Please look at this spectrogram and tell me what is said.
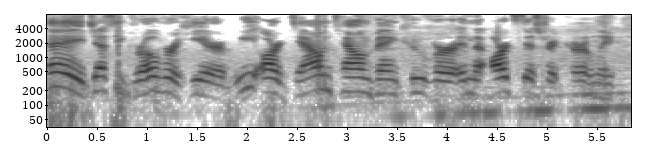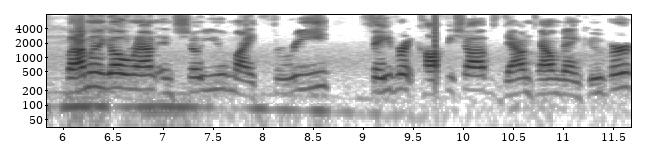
Hey, Jesse Grover here. We are downtown Vancouver in the Arts District currently, but I'm going to go around and show you my three favorite coffee shops downtown Vancouver,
